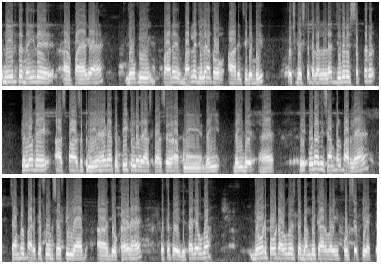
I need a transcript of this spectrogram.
ਪਨੀਰ ਤੇ ਦਹੀਂ ਦੇ ਪਾਇਆ ਗਿਆ ਹੈ ਜੋ ਕਿ ਬਾਹਰੇ ਬਾਹਰਲੇ ਜ਼ਿਲ੍ਹਿਆਂ ਤੋਂ ਆ ਰਹੀ ਸੀ ਗੱਡੀ। ਪੁੱਛਗਿੱਛ ਤੇ ਪਤਾ ਲੱਗਾ ਜਿਹਦੇ ਵਿੱਚ 70 ਕਿਲੋ ਦੇ ਆਸ-ਪਾਸ ਪਨੀਰ ਹੈਗਾ ਤੇ 30 ਕਿਲੋ ਦੇ ਆਸ-ਪਾਸ ਆਪਣੇ ਦਹੀਂ ਦਹੀਂ ਦੇ ਹੈ। ਤੇ ਉਹਦਾ ਅਸੀਂ ਸੈਂਪਲ ਭਰ ਲਿਆ ਹੈ। ਸੈਂਪਲ ਭਰ ਕੇ ਫੂਡ ਸੇਫਟੀ ਲੈਬ ਜੋ ਖਰੜ ਹੈ ਉੱਥੇ ਭੇਜ ਦਿੱਤਾ ਜਾਊਗਾ। ਜੋ ਰਿਪੋਰਟ ਆਊਗੀ ਉਸ ਤੇ ਬੰਦੀ ਕਾਰਵਾਈ ਫੂਡ ਸੇਫਟੀ ਐਕਟ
